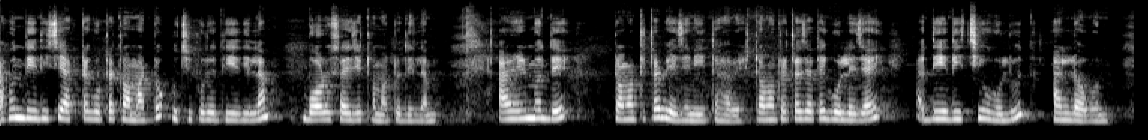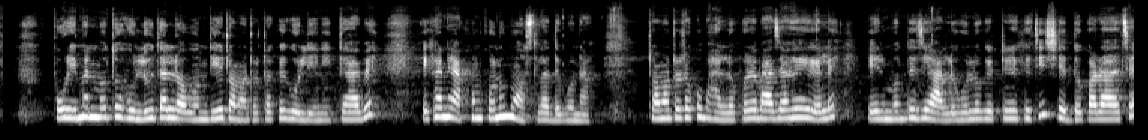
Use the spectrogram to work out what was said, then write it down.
এখন দিয়ে দিচ্ছি একটা গোটা টমাটো, কুচি করে দিয়ে দিলাম, বড় সাইজের টমেটো দিলাম। আর এর মধ্যে টমেটোটা ভেজে নিতে হবে। টমেটোটা যাতে গলে যায়, আর দিয়ে দিচ্ছি হলুদ আর লবণ। পরিমাণ মতো হলুদ আর লবণ দিয়ে টমেটোটাকে গলিয়ে নিতে হবে। এখানে এখন কোনো মশলা দেবো না। টমেটোটা খুব ভালো করে ভাজা হয়ে গেলে, এর মধ্যে যে আলুগুলো কেটে রেখেছি, সেদ্ধ করা আছে,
